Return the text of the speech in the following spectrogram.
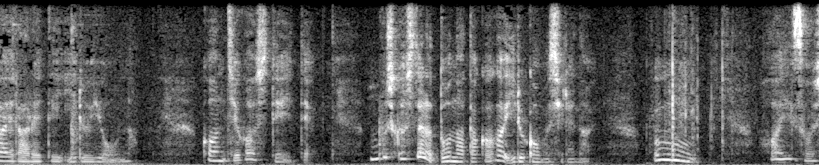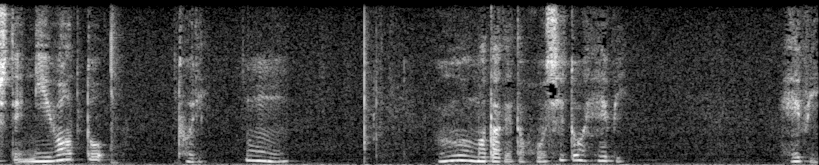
えられているような感じがしていて。もしかしたらどなたかがいるかもしれない。うん。はいそして庭と鳥。うん。うんまた出た星と蛇。蛇。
